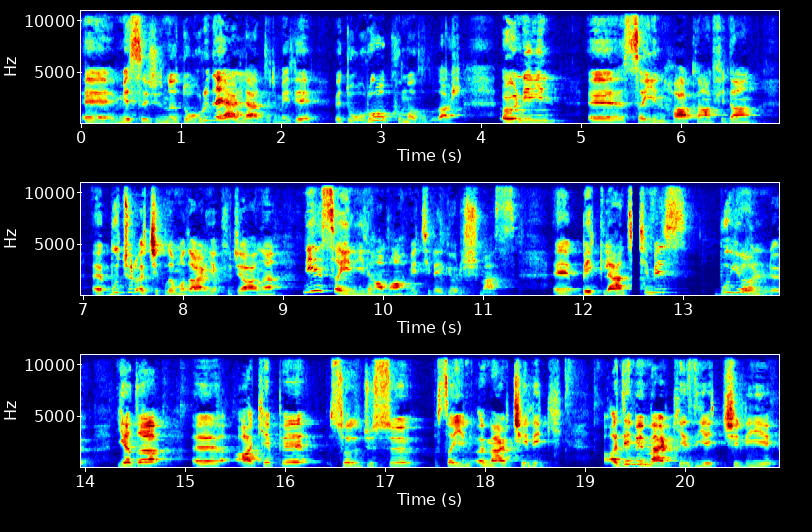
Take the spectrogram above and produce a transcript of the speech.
e, mesajını doğru değerlendirmeli ve doğru okumalılar. Örneğin e, Sayın Hakan Fidan e, bu tür açıklamalar yapacağına niye Sayın İlham Ahmet ile görüşmez? E, beklentimiz bu yönlü ya da e, AKP sözcüsü Sayın Ömer Çelik ademi merkeziyetçiliği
